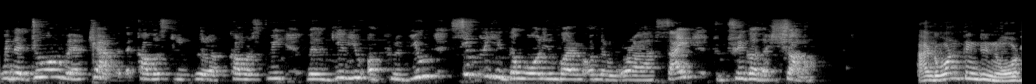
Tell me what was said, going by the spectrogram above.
with the dual rear camera. The cover screen, uh, cover screen will give you a preview. Simply hit the volume button on the uh, side to trigger the shutter. And one thing to note,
